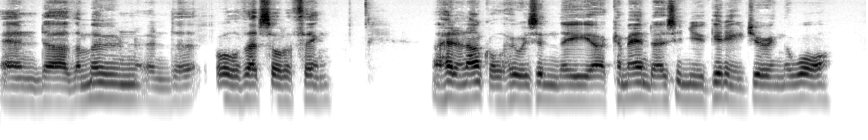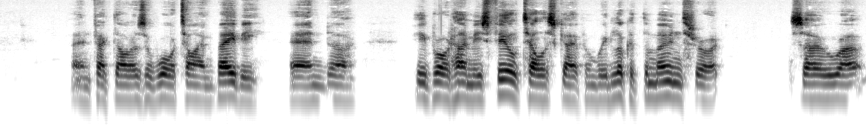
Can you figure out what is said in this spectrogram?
and uh, the moon and uh, all of that sort of thing. I had an uncle who was in the commandos in New Guinea during the war. In fact, I was a wartime baby, and he brought home his field telescope, and we'd look at the moon through it. So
